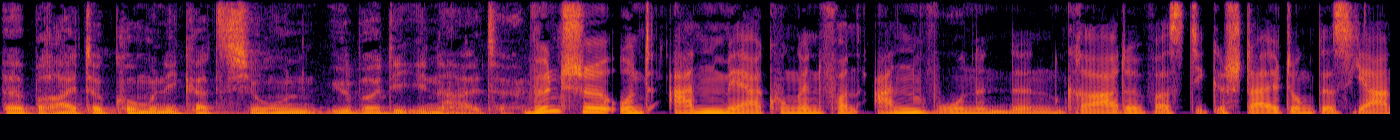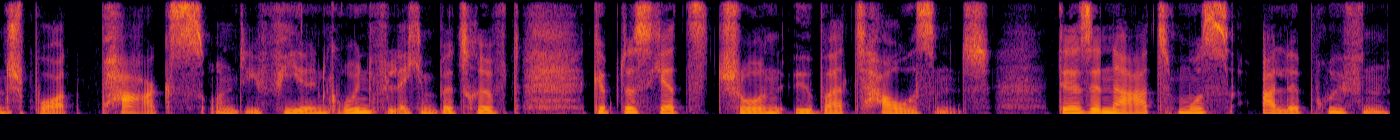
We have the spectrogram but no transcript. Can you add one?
äh, breite Kommunikation über die Inhalte. Wünsche und Anmerkungen von Anwohnenden, gerade was die Gestaltung des Jahnsport-Parks und die vielen Grünflächen betrifft, gibt es jetzt schon über 1000. Der Senat muss alle prüfen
